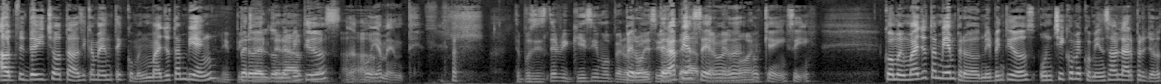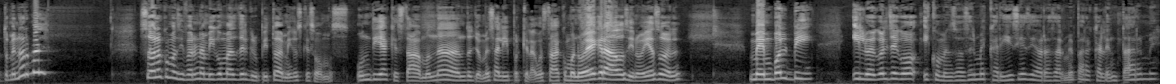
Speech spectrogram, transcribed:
outfit de bichota básicamente, como en mayo también, pero del de terapia. 2022, Ajá. ah, obviamente. Te pusiste riquísimo, pero, Pero no he sido a terapia, cero, mi ¿verdad? amor. Ok, sí. Como en mayo también, pero 2022, un chico me comienza a hablar, pero yo lo tomé normal. Solo como si fuera un amigo más del grupito de amigos que somos. Un día que estábamos nadando, yo me salí porque el agua estaba como a 9 grados y no había sol. Me envolví y luego él llegó y comenzó a hacerme caricias y abrazarme para calentarme.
